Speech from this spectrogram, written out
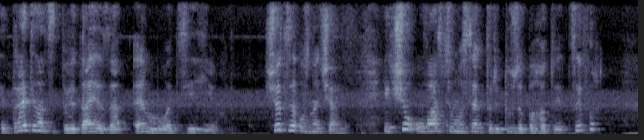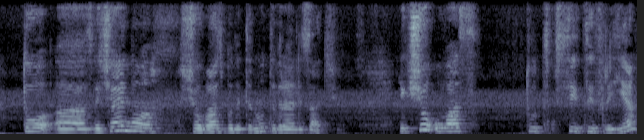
І третій нас відповідає за емоції. Що це означає? Якщо у вас в цьому секторі дуже багато є цифр, то, е, звичайно, що вас буде тягнути в реалізацію. Якщо у вас тут всі цифри є, е,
